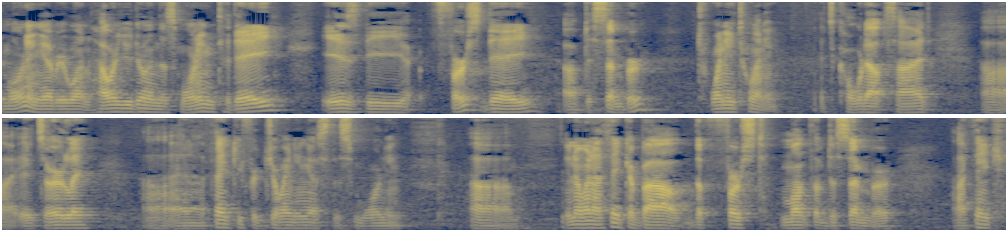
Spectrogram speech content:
morning, everyone. How are you doing this morning? Today is the first day of December 2020. It's cold outside, uh, it's early, uh, and thank you for joining us this morning. Um, you know, when I think about the first month of December, I think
